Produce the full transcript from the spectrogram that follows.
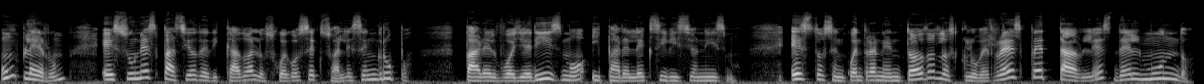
un playroom es un espacio dedicado a los juegos sexuales en grupo, para el voyerismo y para el exhibicionismo. Estos se encuentran en todos los clubes respetables del mundo.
